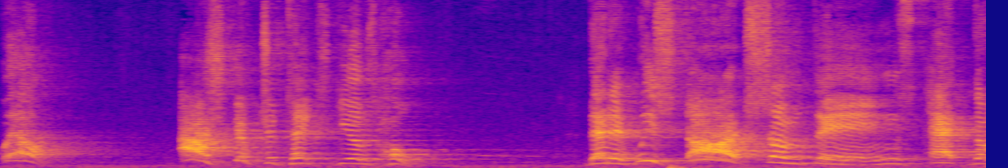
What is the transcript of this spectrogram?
Well, our scripture text gives hope that if we start some things at the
